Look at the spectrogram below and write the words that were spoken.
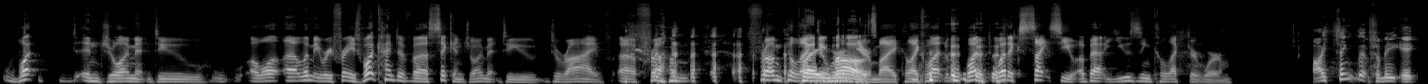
What enjoyment do, uh, well, uh, let me rephrase, what kind of uh, sick enjoyment do you derive uh, from from collector Playing worm here, Mike? Like what, what, what excites you about using collector worm? I think that for me, it,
